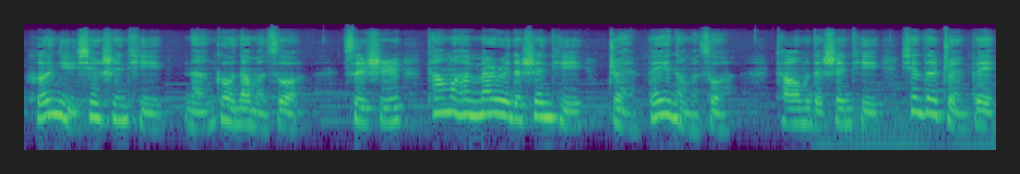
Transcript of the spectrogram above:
和女性身体能够那么做。此时，汤姆和 Mary 的身体准备那么做。汤姆的身体现在准备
